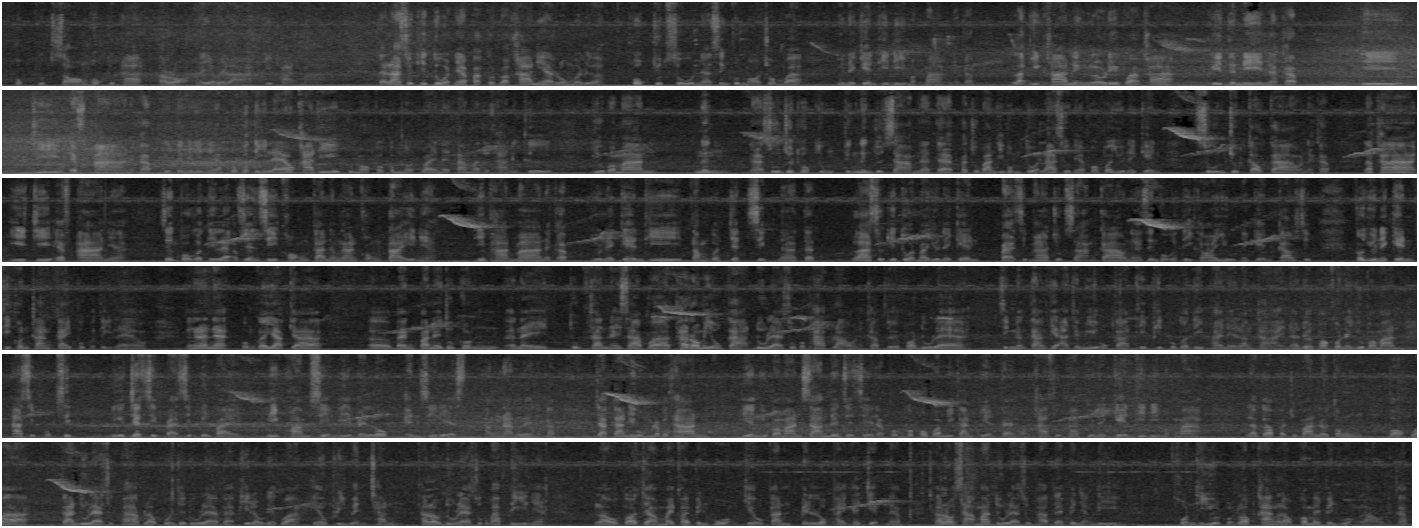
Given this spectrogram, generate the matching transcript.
6.2 6.5 ตลอดระยะเวลาที่ผ่านมา แต่ล่าสุดที่ตรวจเนี่ยปรากฏว่าค่าเนี้ลงมาเหลือ 6.0 นะ ซึ่งคุณหมอชมว่าอยู่ในเกณฑ์ที่ดีมาก ๆ นะครับ และอีกค่าหนึ่งเราเรียกว่าค่าครีตนีนนะครับ EGFR นะครับครีตนีนเนี่ยปกติแล้วค่าที่คุณหมอก็กำหนดไว้ในตามมาตรฐานก็คืออยู่ประมาณ1นะ0.6 ถึงถึง 1.3 นะ แต่ปัจจุบันที่ผมตรวจล่าสุดเนี่ยพบว่าอยู่ในเกณฑ์ 0.99 นะครับ แล้วค่า EGFR เนี่ย ซึ่งปกติแล้ว efficiency ของการทำงานของไตเนี่ย ที่ผ่านมานะครับอยู่ในเกณฑ์ที่ต่ำกว่า 70 นะ แต่ล่าสุดที่ตรวจมาอยู่ในเกณฑ์ 85.39 นะ ซึ่งปกติเขาให้อยู่ในเกณฑ์ 90 ก็อยู่ในเกณฑ์ที่ค่อนข้างใกล้ปกติแล้ว ดังนั้นเนี่ยผมก็อยากจะแบ่งปันให้ทุกคนในทุกท่านให้ทราบว่า ถ้าเรามีโอกาสดูแลสุขภาพเรานะครับ โดยเฉพาะดูแลสิ่งต่างๆ ที่อาจจะมีโอกาสที่ผิดปกติภายในร่างกายนะ โดยเฉพาะคนอายุประมาณ 50-60 หรือ 70-80 ขึ้นไป มีความเสี่ยงที่เป็นโรค NCDs ทั้งนั้นเลยนะครับ จากการที่ผมรับประทานเพียงอยู่ประมาณ 3 เดือนเศษๆผมก็พบว่ามีการเปลี่ยนแปลงของค่าสุขภาพอยู่ในเกณฑ์ที่ดีมากๆ แล้วก็ปัจจุบันเราต้องบอกว่าการดูแลสุขภาพเราควรจะดูแลแบบที่เราเรียกว่า health prevention ถ้าเราดูแลสุขภาพดีเนี่ยเราก็จะไม่ค่อยเป็นห่วงเกี่ยวกันเป็นโรคภัยแค่เจ็บนะครับ ถ้าเราสามารถดูแลสุขภาพได้เป็นอย่างดี คนที่อยู่รอบข้างเราก็ไม่เป็นห่วงเรานะครับ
